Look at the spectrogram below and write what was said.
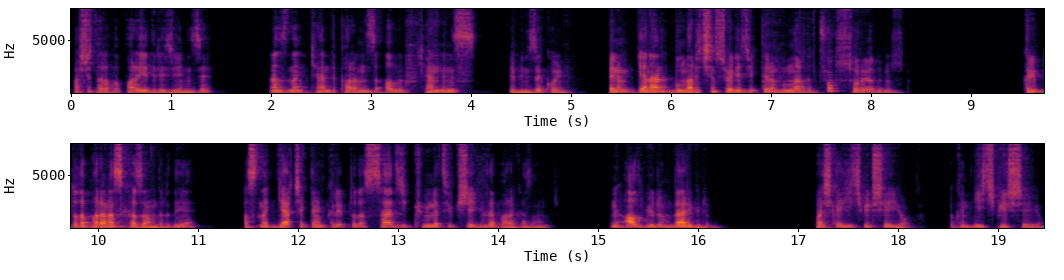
Karşı tarafa para yedireceğinize en azından kendi paranızı alın kendiniz cebinize koyun. Benim genel bunlar için söyleyeceklerim bunlardır. Çok soruyordunuz. Kriptoda para nasıl kazandır diye. Aslında gerçekten kriptoda sadece kümülatif bir şekilde para kazandır. Hani al gülüm ver gülüm. Başka hiçbir şey yok. Bakın hiçbir şey yok.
